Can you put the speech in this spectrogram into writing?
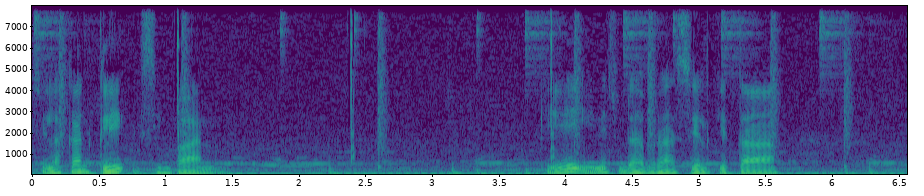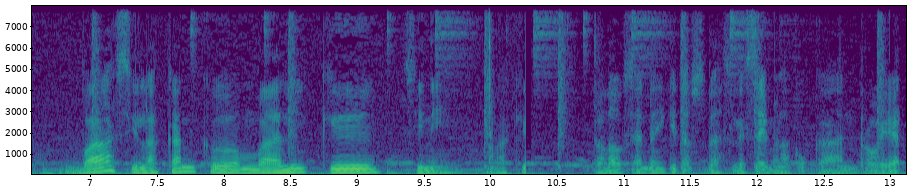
silahkan klik simpan. Oke ini sudah berhasil kita ubah. Silahkan kembali ke sini. Kalau seandainya kita sudah selesai melakukan proyek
